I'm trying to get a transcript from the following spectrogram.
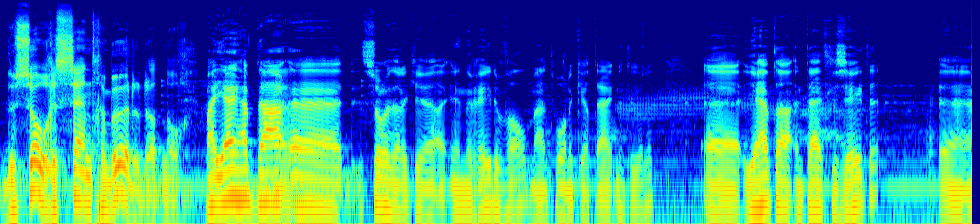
dus zo recent gebeurde dat nog. Maar jij hebt daar, eh, sorry dat ik je in de reden val, maar het wordt een keer tijd natuurlijk. Eh je hebt daar een tijd gezeten. eh,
